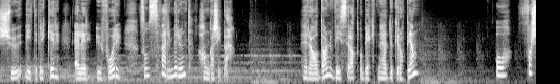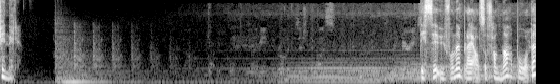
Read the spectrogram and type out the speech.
sju hvite prikker, eller ufoer, som svermer rundt hangarskipet. Radaren viser at objektene dukker opp igjen og forsvinner. Disse ufoene blei altså fanga både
